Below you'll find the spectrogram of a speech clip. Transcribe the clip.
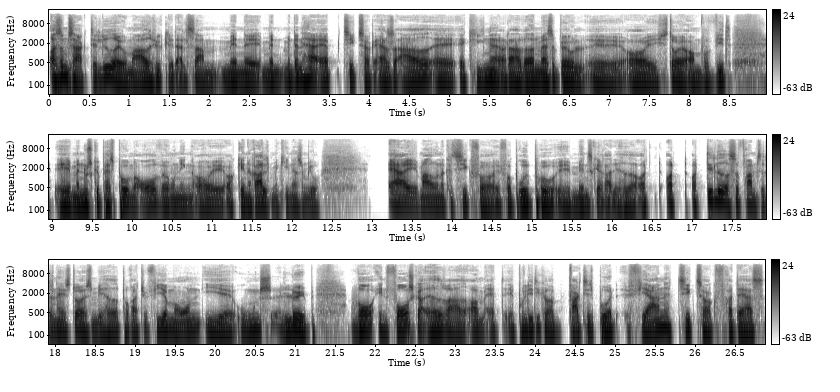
Og som sagt, det lyder jo meget hyggeligt alt sammen, men, øh, men, men den her app, TikTok, er altså ejet af, af Kina, og der har været en masse bøvl øh, og historier om, hvorvidt øh, man nu skal passe på med overvågning og, øh, og generelt med Kina, som jo er øh, meget under kritik for, øh, for brud på øh, menneskerettigheder. Og, og, og det leder så frem til den her historie, som vi havde på Radio 4 morgen i øh, ugens løb, hvor en forsker advarede om, at øh, politikere faktisk burde fjerne TikTok fra deres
